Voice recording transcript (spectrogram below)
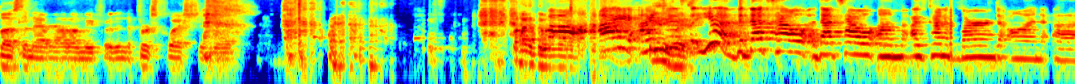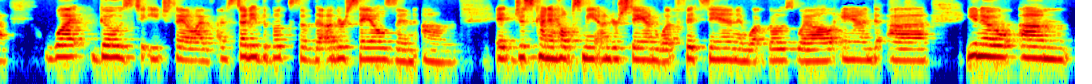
busting that out on me for the, the first question there. By the well, way, I, I just, yeah, but that's how, that's how um, I've kind of learned on uh, what goes to each sale. I've, I've studied the books of the other sales and um, it just kind of helps me understand what fits in and what goes well. And, uh, you know, um,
